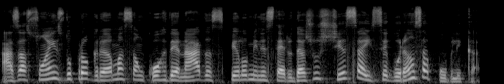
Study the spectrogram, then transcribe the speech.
As ações do programa são coordenadas pelo Ministério da Justiça e Segurança Pública.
